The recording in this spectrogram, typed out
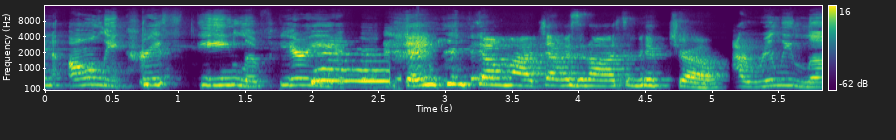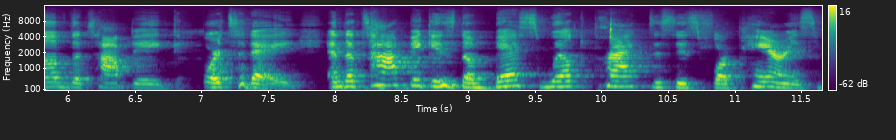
and only Christine LaPerriere. Thank you so much. That was an awesome intro. I really love the topic for today. And the topic is the best wealth practices for parents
